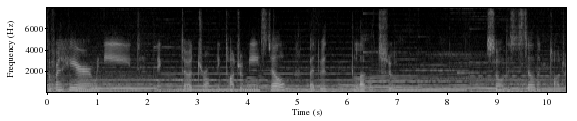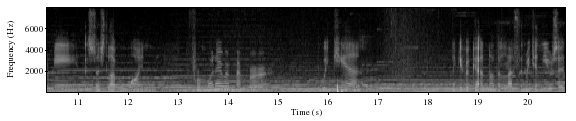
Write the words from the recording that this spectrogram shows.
So for here, we need Nyctodromy still, but with level 2. So this is still Nyctodromy, it's just level 1. From what I remember, we can, like if you get another lesson, we can use it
